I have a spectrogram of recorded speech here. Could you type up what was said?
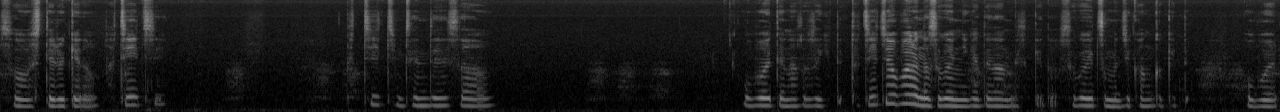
そうしてるけど立ち位置。立ち位置全然さ覚えてなさすぎて。立ち位置覚えるのすごい苦手なんですけどすごいいつも時間かけて覚える。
